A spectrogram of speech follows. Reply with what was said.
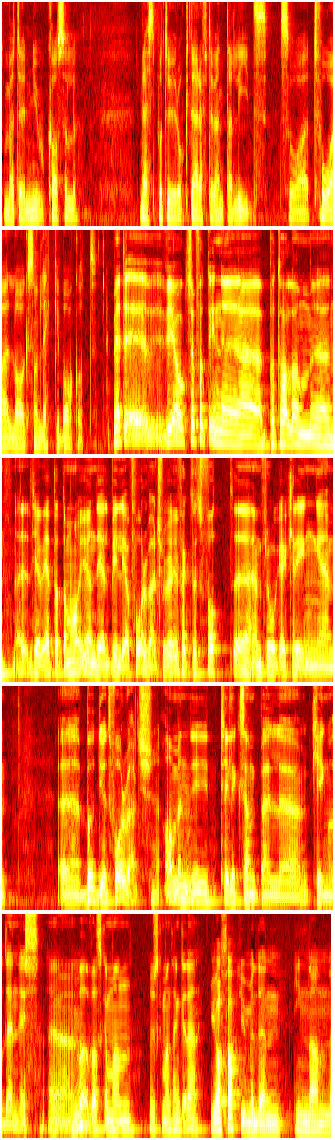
De möter Newcastle näst på tur och därefter väntar Leeds. Så två lag som läcker bakåt. Men eh, vi har också fått in, eh, på tal om, eh, jag vet att de har ju en del billiga forwards. Så vi har ju faktiskt fått en fråga kring budgetforwards. Ja, men i, till exempel King och Dennis. Eh, vad, vad ska man, hur ska man tänka där? Jag satt ju med den innan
